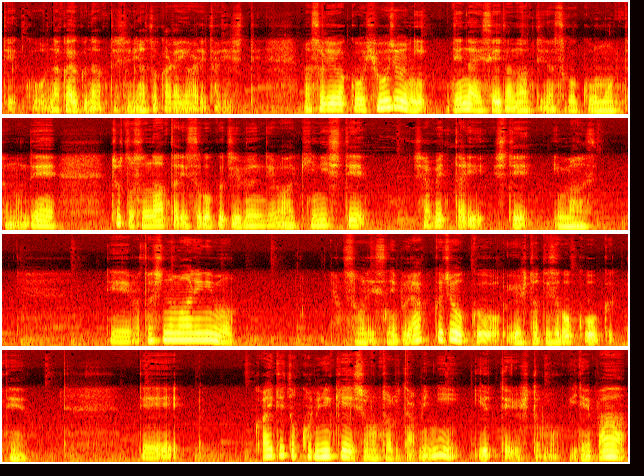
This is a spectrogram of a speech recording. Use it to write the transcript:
て、こう仲良くなった人に後から言われたりして、まあそれはこう表情に出ないせいだなっていうのはすごく思ったので、ちょっとそのあたりすごく自分では気にして喋ったりしています。で、私の周りにも、そうですね、ブラックジョークを言う人ってすごく多くって、で、相手とコミュニケーションを取るために言ってる人もいれば、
